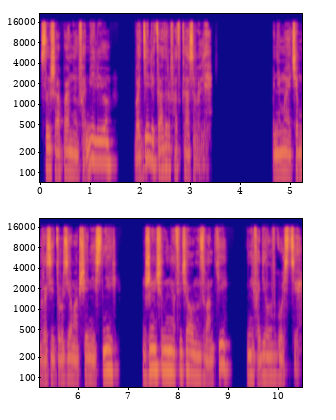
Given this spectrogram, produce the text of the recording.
Слыша опальную фамилию, в отделе кадров отказывали. Понимая, чем грозит друзьям общение с ней, женщина не отвечала на звонки и не ходила в гости.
